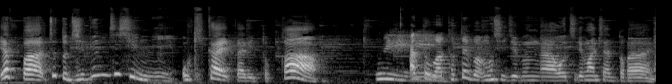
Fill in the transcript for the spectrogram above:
やっぱちょっと自分自身に置き換えたりとかうんあとは例えばもし自分がお家でワンちゃんとかニ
